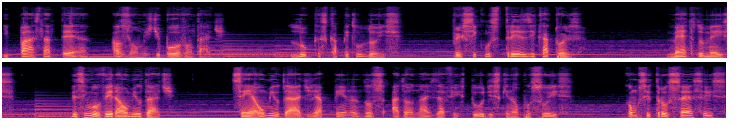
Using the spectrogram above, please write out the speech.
e paz na terra aos homens de boa vontade. Lucas capítulo 2, versículos 13 e 14. Método mês desenvolver a humildade. Sem a humildade apenas nos adornais das virtudes que não possuis, como se trouxesseis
